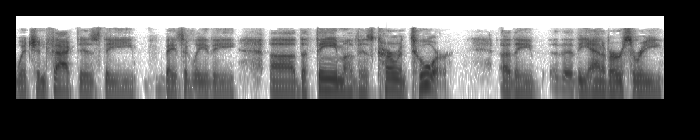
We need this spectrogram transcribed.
which in fact is the basically the uh, the theme of his current tour, uh, the, the, the anniversary,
